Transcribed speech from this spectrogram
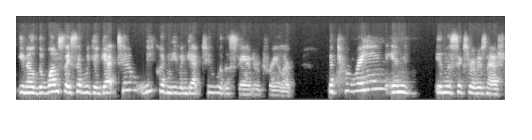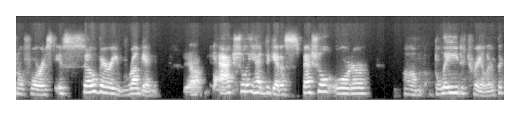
you know, the ones they said we could get to, we couldn't even get to with a standard trailer. The terrain in, in the Six Rivers National Forest is so very rugged. Yeah. We actually had to get a special order um, blade trailer, the,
